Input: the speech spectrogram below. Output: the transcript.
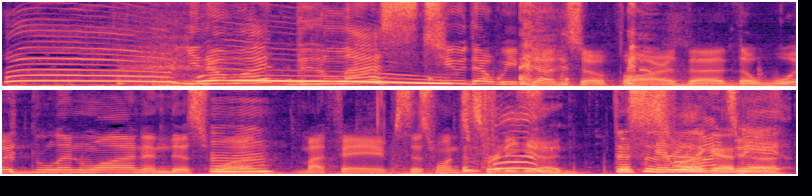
oh, you know what? The last two that we've done so far, the the woodland one and this one, my faves. This one's pretty fun. good. This is it really reminds good. Me,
